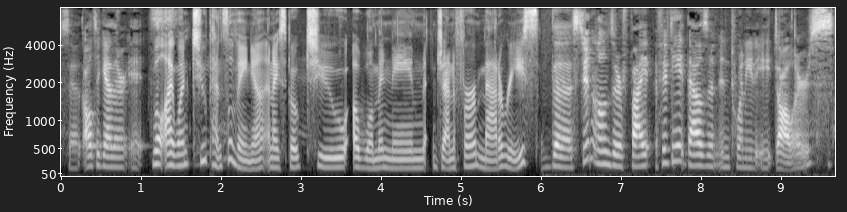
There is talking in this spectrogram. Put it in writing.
So altogether, it's. Well, I went to Pennsylvania and I spoke to a woman named Jennifer Matarese. The student loans are fifty-eight thousand and twenty-eight dollars.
